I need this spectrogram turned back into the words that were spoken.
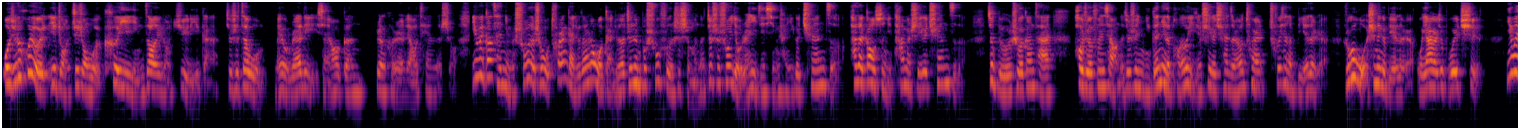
我觉得会有一种这种我刻意营造一种距离感，就是在我没有 ready 想要跟任何人聊天的时候，因为刚才你们说的时候，我突然感觉到让我感觉到真正不舒服的是什么呢？就是说有人已经形成一个圈子了，他在告诉你他们是一个圈子的。就比如说刚才浩哲分享的，就是你跟你的朋友已经是一个圈子，然后突然出现了别的人。如果我是那个别的人，我压根就不会去，因为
